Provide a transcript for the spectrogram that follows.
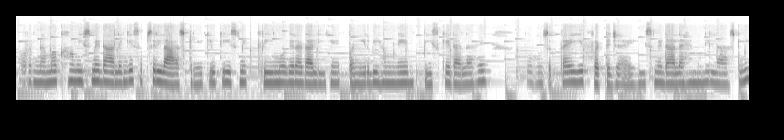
और नमक हम इसमें डालेंगे सबसे लास्ट में, क्योंकि इसमें क्रीम वगैरह डाली है, पनीर भी हमने पीस के डाला है तो हो सकता है ये फट जाए। इसमें डाला है मैंने लास्ट में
